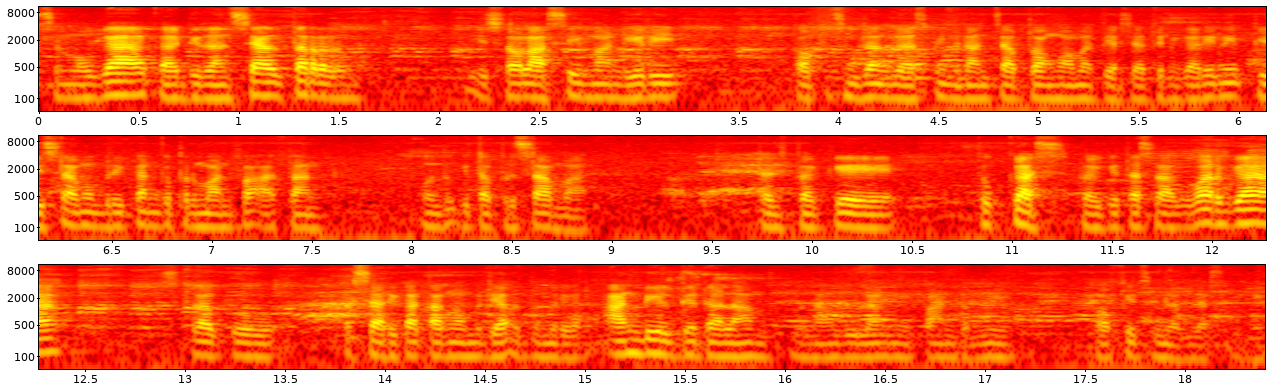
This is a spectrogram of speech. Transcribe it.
Semoga kehadiran shelter isolasi mandiri COVID-19 pimpinan cabang Muhammadiyah Jatinegara ini bisa memberikan kebermanfaatan untuk kita bersama dan sebagai tugas bagi kita selaku warga selaku persyarikatan Muhammadiyah untuk memberikan andil di dalam menanggulangi pandemi COVID-19 ini.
